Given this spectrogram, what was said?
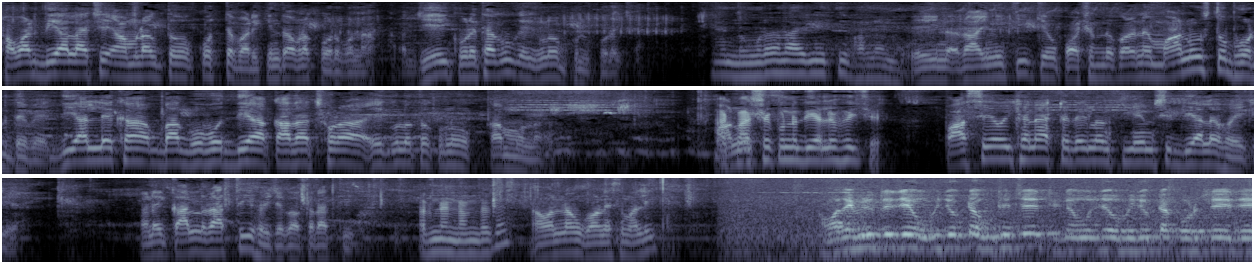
সবার দেয়াল আছে আমরাও তো করতে পারি কিন্তু আমরা করব না। আর যেই করে থাকুক এগুলো ভুল করেছে। নোংরা রাজনীতি ভালো নয়। এই রাজনীতি কেউ পছন্দ করে না মানুষ তো ভোট দেবে। দিয়াল লেখা বা গোবর দেওয়া কাদা ছোড়া এগুলো তো কোনো কাম্য নয়। আর পাশে কোনো দেয়ালে হয়েছে? পাশে ওইখানে একটা দেখলাম টিএমসি দেয়ালে হয়েছে। মানে কাল রাত্রেই হয়েছে গত রাত্রি আপনার নাম দাদা? আমার নাম গণেশ মালিক। আমাদের বিরুদ্ধে যে অভিযোগটা উঠেছে, তৃণমূল যে অভিযোগটা করছে যে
